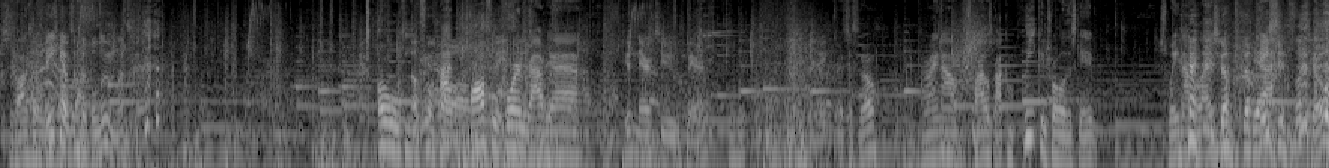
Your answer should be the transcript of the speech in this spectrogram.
As long as I Fake out with the balloon, let's go. Oh, he Oh, that awful faces. corner grab. Yeah. Good nair to bair. Gets mm-hmm. a throw. And right now, Spiral's got complete control of this game. Just waiting out the the the Yeah. patience, let's go.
